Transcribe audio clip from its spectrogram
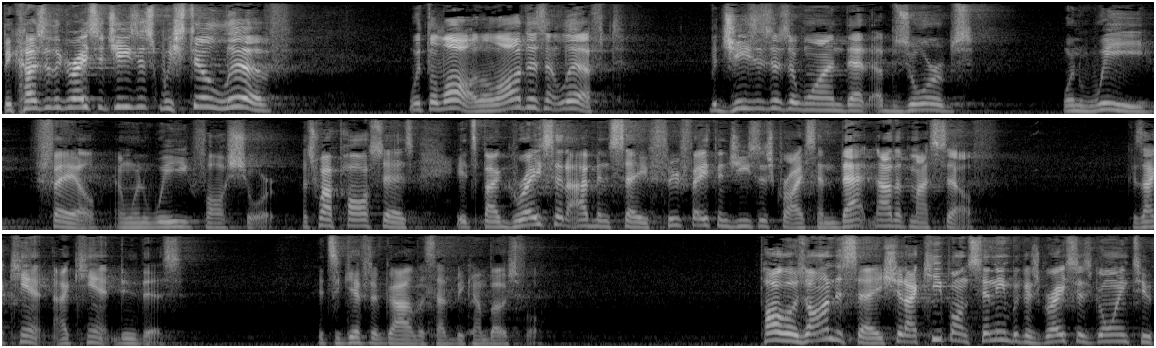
Because of the grace of Jesus, we still live with the law. The law doesn't lift, but Jesus is the one that absorbs when we fail and when we fall short. That's why Paul says, It's by grace that I've been saved through faith in Jesus Christ, and that not of myself. Because I can't, I can't do this. It's a gift of God lest I've become boastful. Paul goes on to say, Should I keep on sinning because grace is going to,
